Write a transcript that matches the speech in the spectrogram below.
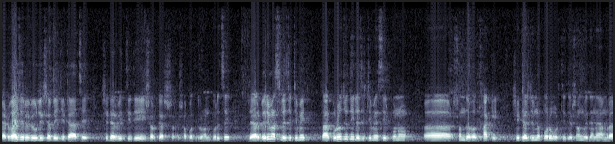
অ্যাডভাইজারি রুল হিসাবে যেটা আছে, সেটার ভিত্তিতে এই সরকার শপথ গ্রহণ করেছে। They are very much legitimate তারপরেও যদি লেজিটিমেসির কোনো সন্দেহ থাকে, সেটার জন্য পরবর্তীতে সংবিধানে আমরা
